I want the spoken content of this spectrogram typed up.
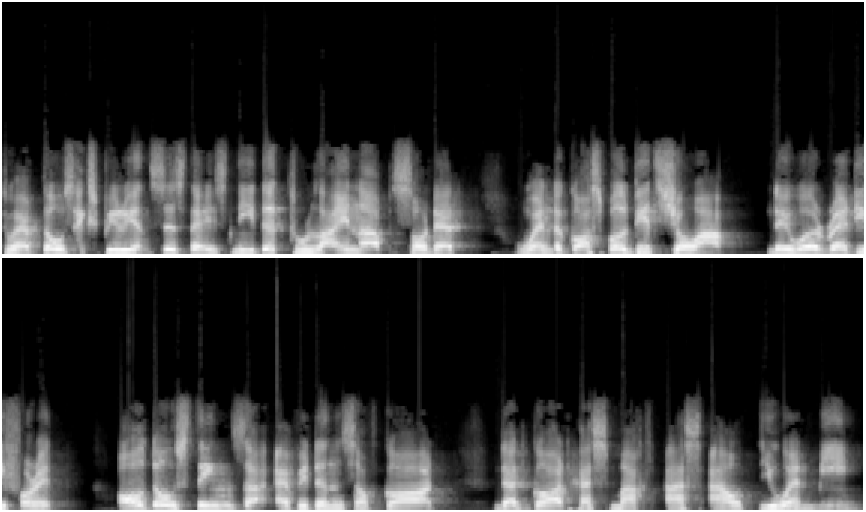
to have those experiences that is needed to line up so that when the gospel did show up they were ready for it. All those things are evidence of god that god has marked us out you and me.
